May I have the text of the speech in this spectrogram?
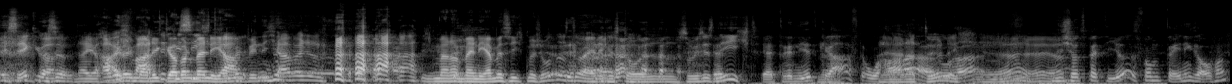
ist eh klar. Also, naja, aber ich, meine, ich glaube an meine Ärmel. Bin ich aber schon. ich meine, an meinen Ärmel sieht man schon, dass da einiges da ist. So ist es nicht. Er trainiert Kraft, oha. Ja, natürlich. Oha. Wie schaut es bei dir aus vom Trainingsaufwand?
